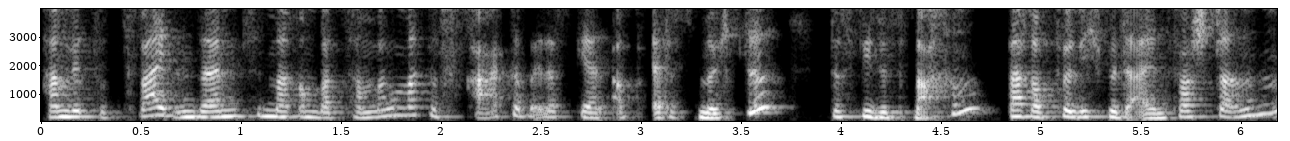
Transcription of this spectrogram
haben wir zu zweit in seinem Zimmer Rambazamba gemacht, gefragt, ob er das gern, ob er das möchte, dass wir das machen, war er völlig mit einverstanden.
